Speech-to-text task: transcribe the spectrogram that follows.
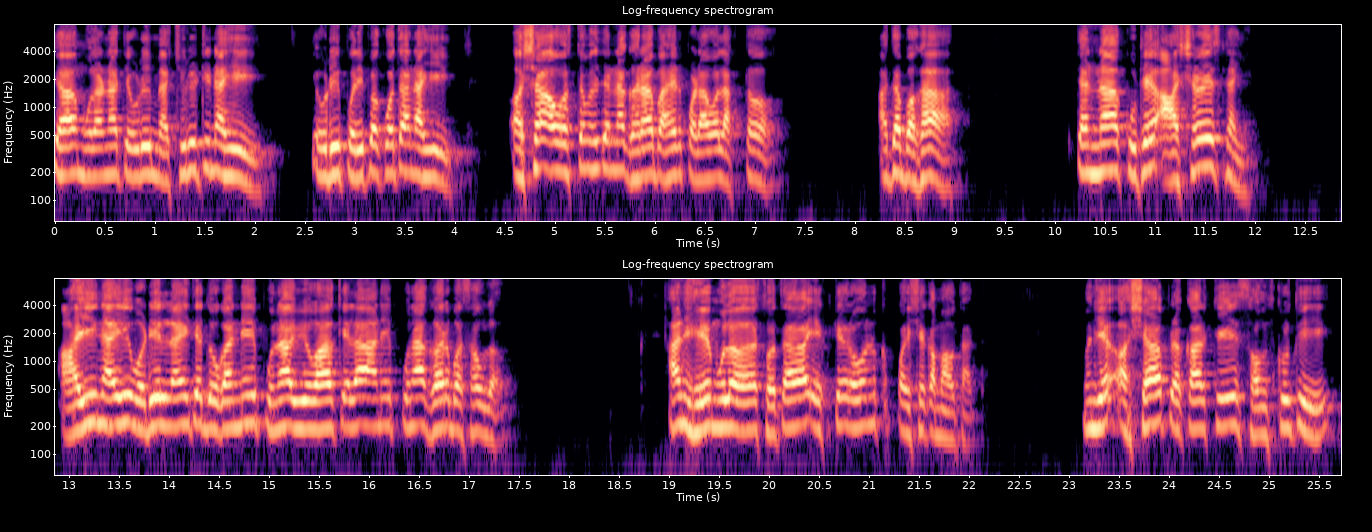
त्या मुलांना तेवढी मॅच्युरिटी नाही तेवढी परिपक्वता नाही अशा अवस्थेमध्ये त्यांना घराबाहेर पडावं लागतं. आता बघा त्यांना कुठे आश्रयच नाही. आई नाही वडील नाही ते दोघांनी पुन्हा विवाह केला आणि पुन्हा घर बसवलं. आणि हे मुलं स्वतः एकटे राहून पैसे कमावतात. म्हणजे अशा प्रकारची संस्कृती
